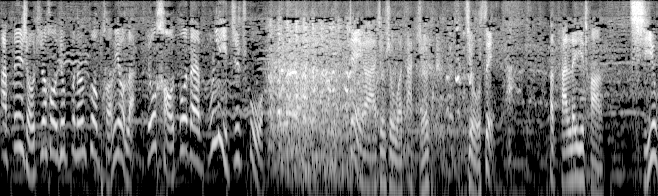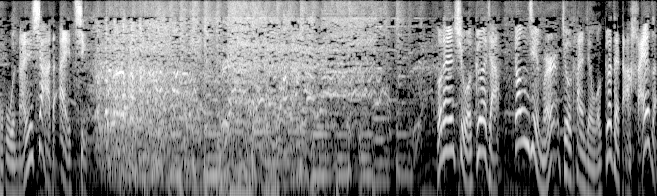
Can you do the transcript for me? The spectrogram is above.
怕分手之后就不能做朋友了，有好多的不利之处。这个就是我大侄子，九岁，他谈了一场。骑虎难下的爱情。昨天去我哥家，刚进门就看见我哥在打孩子，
